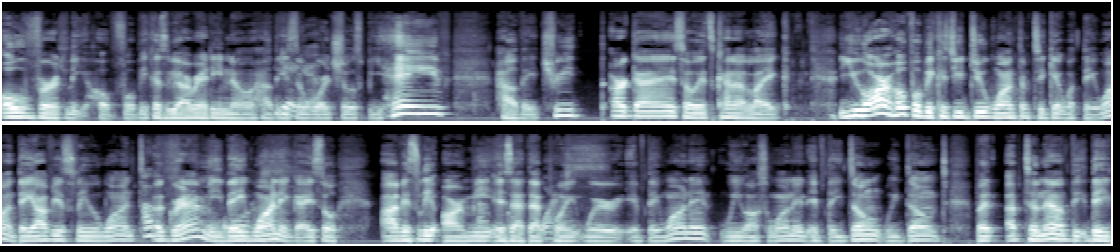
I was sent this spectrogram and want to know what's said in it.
overtly hopeful because we already know how these Yeah, yeah. award shows behave, how they treat our guys. So it's kind of like you are hopeful because you do want them to get what they want. They obviously want a Of Grammy. They want it, guys. So obviously Army Of is at that point where if they want it, we also want it. If they don't, we don't. But up till now, they, they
